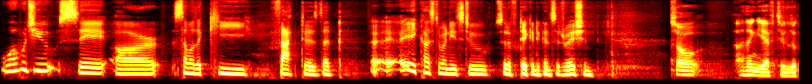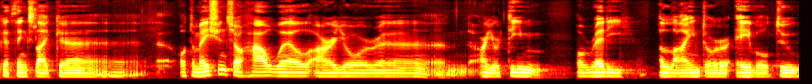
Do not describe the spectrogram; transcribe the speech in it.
What would you say are some of the key factors that a, a customer needs to sort of take into consideration? So I think you have to look at things like uh, automation. So how well are your uh, are your team already aligned or able to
